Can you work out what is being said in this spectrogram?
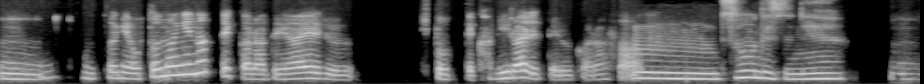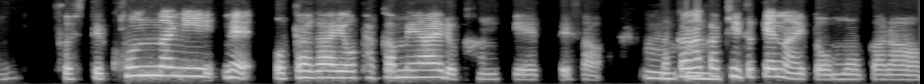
うん。本当に大人になってから出会える人って限られてるからさ。うん、そうですね。うん。そしてこんなにね、お互いを高め合える関係ってさ、うんうん、なかなか気づけないと思うから、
